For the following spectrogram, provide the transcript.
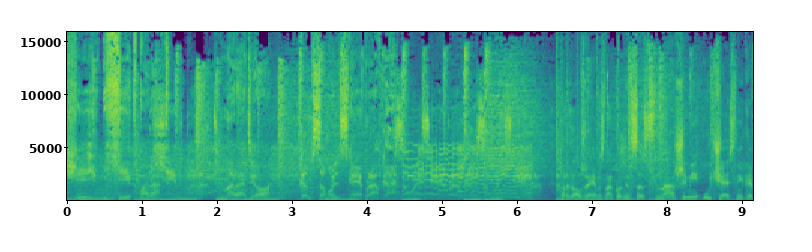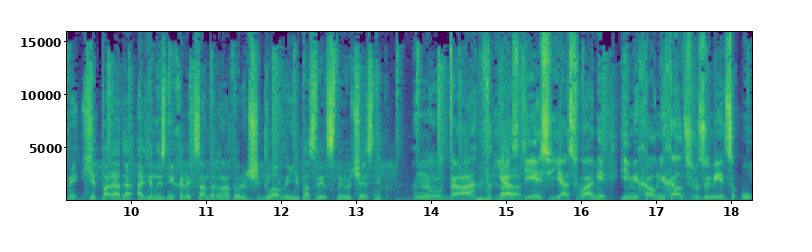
Настоящий хит-парад. На радио «Комсомольская правка». Продолжаем знакомиться с нашими участниками хит-парада. Один из них Александр Анатольевич, главный непосредственный участник. Ну да, я здесь, я с вами. И Михаил Михайлович, разумеется, у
